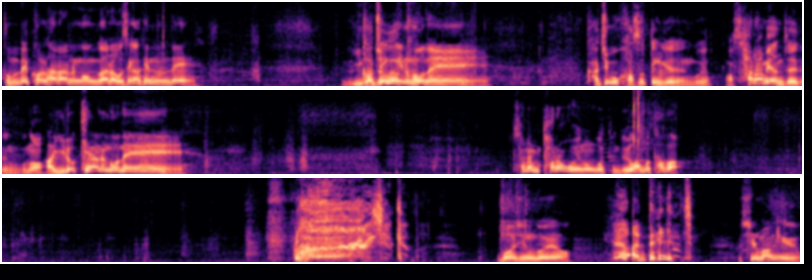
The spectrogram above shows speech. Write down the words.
덤벨컬 하라는 건가라고 생각했는데 이거 가져가- 땡기는 가- 거네. 가지고 가서 당겨야 되는 거예요? 아, 사람이 앉아야 되는구나. 아 이렇게 하는 거네. 사람이 타라고 해놓은 것 같은데요? 이거 한번 타봐. 뭐 하시는 거예요? 안 땡겨져. 실망이에요.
